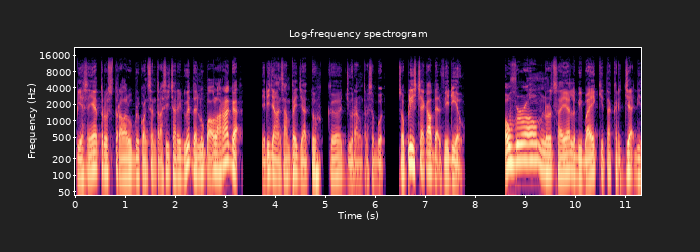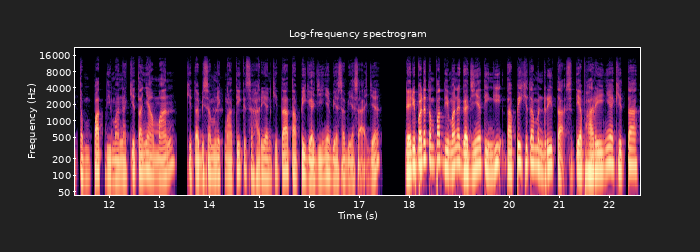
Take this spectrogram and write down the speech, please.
biasanya terus terlalu berkonsentrasi cari duit dan lupa olahraga. Jadi jangan sampai jatuh ke jurang tersebut. So please check out that video. Overall menurut saya lebih baik kita kerja di tempat di mana kita nyaman, kita bisa menikmati keseharian kita tapi gajinya biasa-biasa aja. Daripada tempat di mana gajinya tinggi tapi kita menderita. Setiap harinya kita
